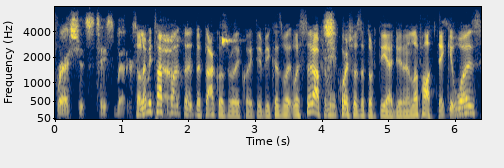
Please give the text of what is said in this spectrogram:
fresh. It tastes better. So let me talk yeah. about the, the tacos really quick, dude. Because what what stood out for me, of course, was the tortilla, dude. And I love how thick it was.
